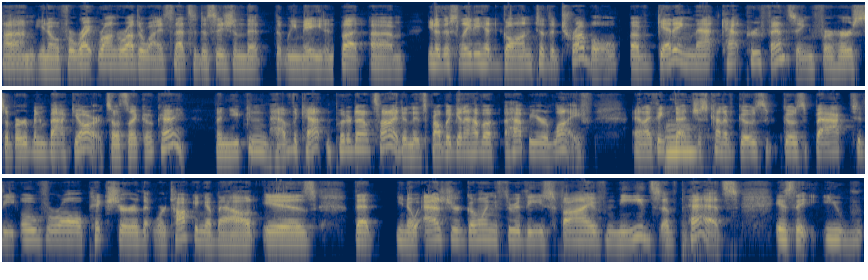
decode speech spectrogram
Um, you know, for right, wrong, or otherwise, that's a decision that that we made. And but um, you know, this lady had gone to the trouble of getting that cat proof fencing for her suburban backyard. So it's like, okay, then you can have the cat and put it outside and it's probably going to have a, a, happier life. And I think mm. that just kind of goes, goes back to the overall picture that we're talking about is that you know, as you're going through these five needs of pets, is that you,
